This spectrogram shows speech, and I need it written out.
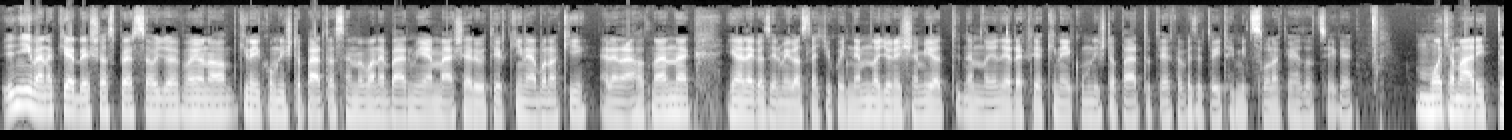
Nyilván a kérdés az persze, hogy vajon a kínai kommunista pártal szemben van-e bármilyen más erőtér Kínában, aki ellenállhatna ennek. Jelenleg azért még azt látjuk, hogy nem nagyon, és emiatt nem nagyon érdekli a kínai kommunista pártot, illetve vezetőit, hogy mit szólnak ehhez a cégek hogyha már itt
